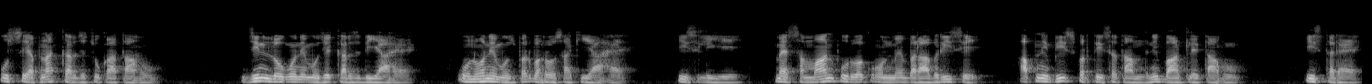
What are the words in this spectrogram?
उससे अपना कर्ज चुकाता हूँ। जिन लोगों ने मुझे कर्ज दिया है, उन्होंने मुझ पर भरोसा किया है। इसलिए मैं सम्मानपूर्वक उनमें बराबरी से अपनी 20 प्रतिशत आमदनी बांट लेता हूँ। इस तरह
